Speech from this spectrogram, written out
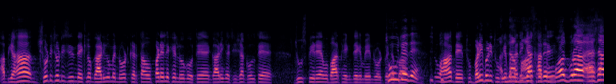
अब यहाँ छोटी छोटी चीज़ें देख लो गाड़ियों में नोट करता हूँ पढ़े लिखे लोग होते हैं गाड़ी का शीशा खोलते हैं जूस पी रहे हैं वो बाहर फेंक देंगे मेन रोड पे थूक। देते हैं। तो हाँ दे थू, बड़ी बड़ी थूके पता नहीं क्या खाते हैं। बहुत बुरा ऐसा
